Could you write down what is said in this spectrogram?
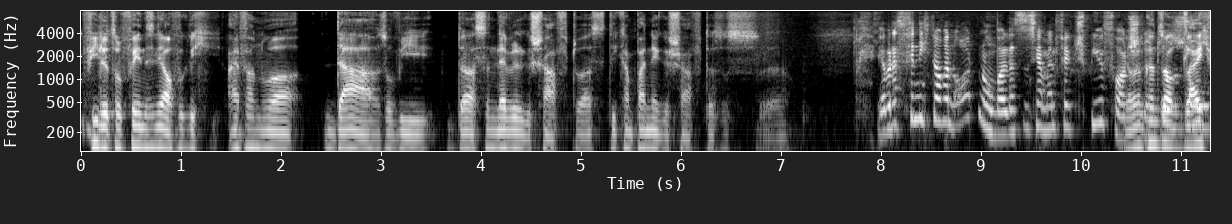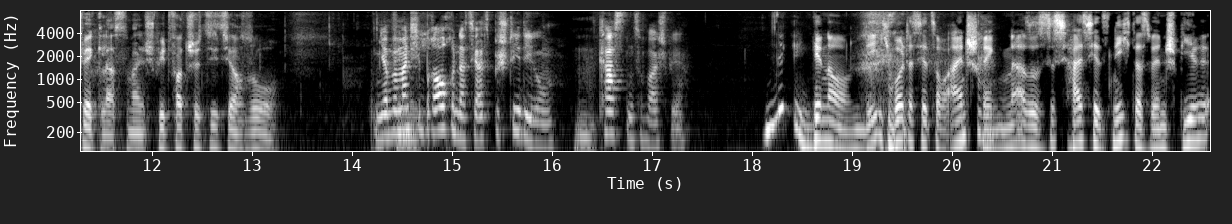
viele Trophäen sind ja auch wirklich einfach nur da, so wie du hast ein Level geschafft, du hast die Kampagne geschafft. Das ist. Äh ja, aber das finde ich noch in Ordnung, weil das ist ja im Endeffekt Spielfortschritt. Ja, dann können sie auch gleich so weglassen, weil Spielfortschritt sieht sich auch so. Ja, aber manche ich. brauchen das ja als Bestätigung. Hm. Carsten zum Beispiel. Genau, nee, ich wollte das jetzt auch einschränken. Ne? Also es ist, heißt jetzt nicht, dass wenn ein Spiel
